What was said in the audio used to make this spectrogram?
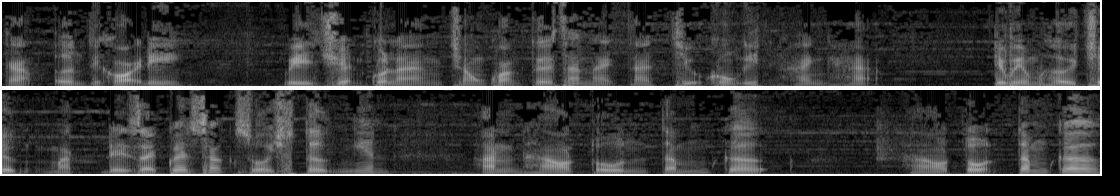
Cảm ơn thì khỏi đi, vì chuyện của làng trong khoảng thời gian này ta chịu không ít hành hạ. Tiêu viêm hơi trừng mắt để giải quyết rắc rối cho tự nhiên, hắn hào tồn tấm cơ, hào tổn tâm cơ.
